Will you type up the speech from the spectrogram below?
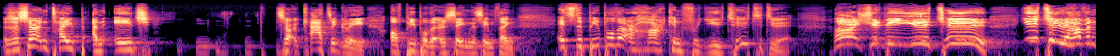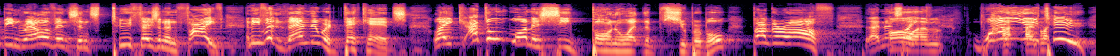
There's a certain type and age sort of category of people that are saying the same thing. It's the people that are harking for U2 to do it. Oh, it should be U2. You two haven't been relevant since 2005. And even then, they were dickheads. Like, I don't want to see Bono at the Super Bowl. Bugger off. And it's Paul, like, um, why I- you like- two?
